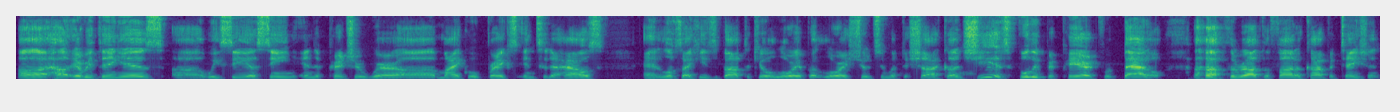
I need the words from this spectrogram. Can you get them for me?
uh, how everything is. Uh, we see a scene in the picture where uh, Michael breaks into the house and it looks like he's about to kill Laurie, but Laurie shoots him with the shotgun. She is fully prepared for battle uh, throughout the final confrontation.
